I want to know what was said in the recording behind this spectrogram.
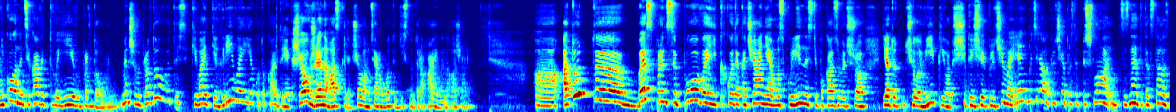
Нікого не цікавить твої виправдовування. Менше виправдовуватись, кивайте грівай, як ото кажуть, якщо вже на вас, якщо вам ця робота дійсно дорога і ви налажали. А, тут э, безпринциповое какое-то качание маскулинности показывает, что я тут чоловік і вообще ти ще й ключі мої. Я не потеряла ключі, я просто пішла. Це знаєте, так сталося,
